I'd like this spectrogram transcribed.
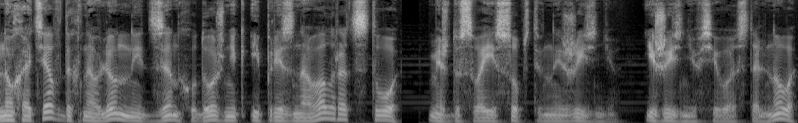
Но хотя вдохновленный дзен-художник и признавал родство между своей собственной жизнью и жизнью всего остального,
